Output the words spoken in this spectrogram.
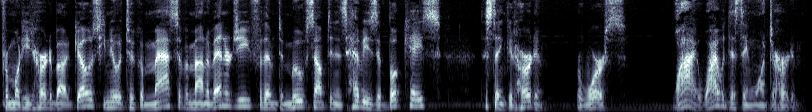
From what he'd heard about ghosts, he knew it took a massive amount of energy for them to move something as heavy as a bookcase. This thing could hurt him, or worse. Why? Why would this thing want to hurt him?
